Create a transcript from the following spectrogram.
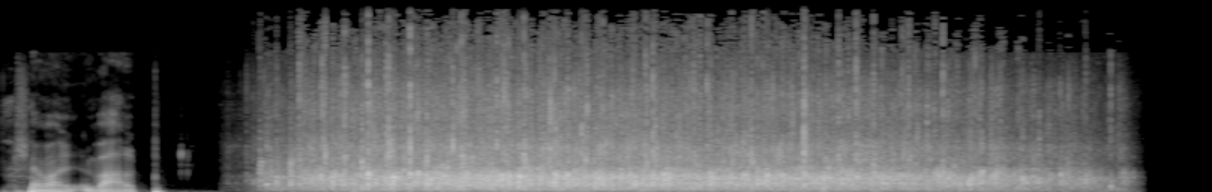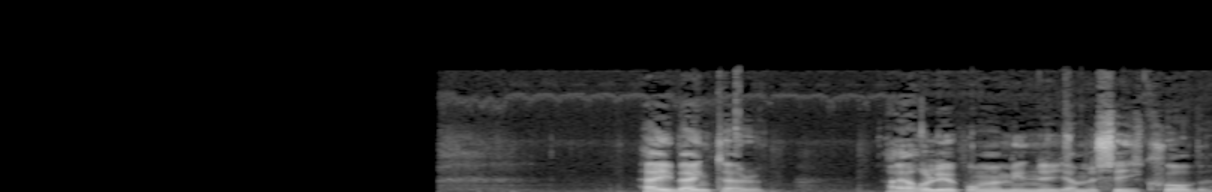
Det var en valp. Hej Bengt här. Ja, jag håller ju på med min nya musikshow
